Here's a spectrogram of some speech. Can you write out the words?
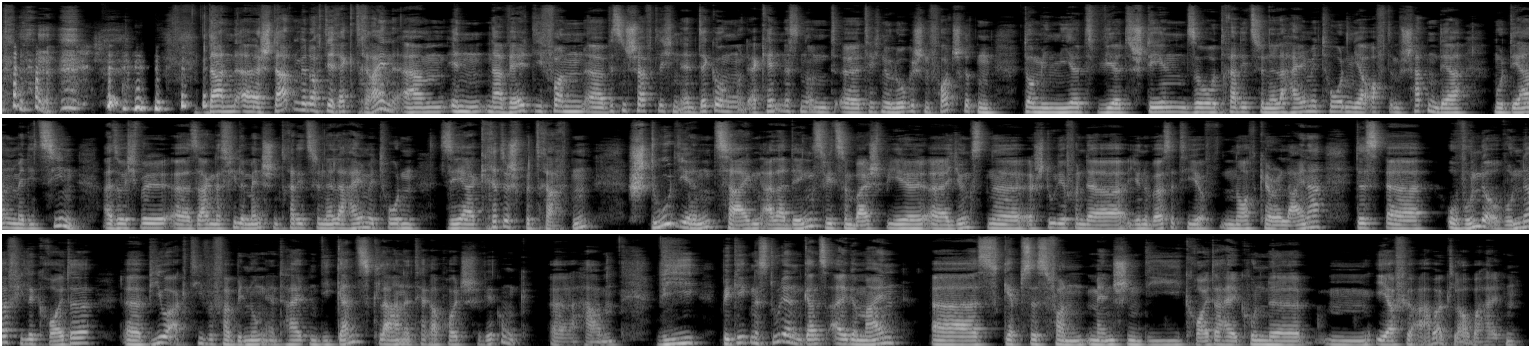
Dann äh, starten wir doch direkt rein ähm, in einer Welt, die von äh, wissenschaftlichen Entdeckungen und Erkenntnissen und äh, technologischen Fortschritten dominiert wird, stehen so traditionelle Heilmethoden ja oft im Schatten der modernen Medizin. Also ich will äh, sagen, dass viele Menschen traditionelle Heilmethoden sehr kritisch betrachten. Studien zeigen allerdings, wie zum Beispiel äh, jüngst eine Studie von der University of North Carolina, dass, äh, oh Wunder, oh Wunder, viele Kräuter äh, bioaktive Verbindungen enthalten, die ganz klar eine therapeutische Wirkung äh, haben. Wie begegnest du denn ganz allgemein äh, Skepsis von Menschen, die Kräuterheilkunde mh, mm, eher für Aberglaube halten?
